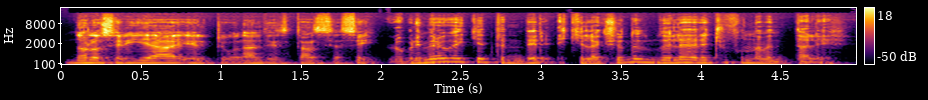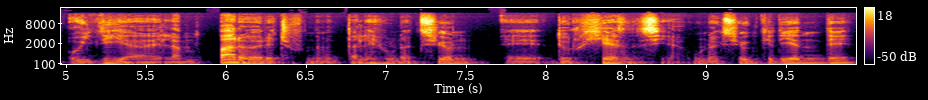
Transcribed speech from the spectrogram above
no lo sería y el Tribunal de Instancia sí? Lo primero que hay que entender es que la acción de tutela de derechos fundamentales, hoy día, el amparo de derechos fundamentales, es una acción eh, de urgencia, una acción que tiende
